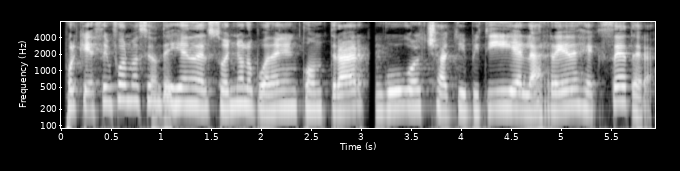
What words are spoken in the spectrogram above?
Porque esa información de higiene del sueño lo pueden encontrar en Google, ChatGPT, en las redes, etc.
